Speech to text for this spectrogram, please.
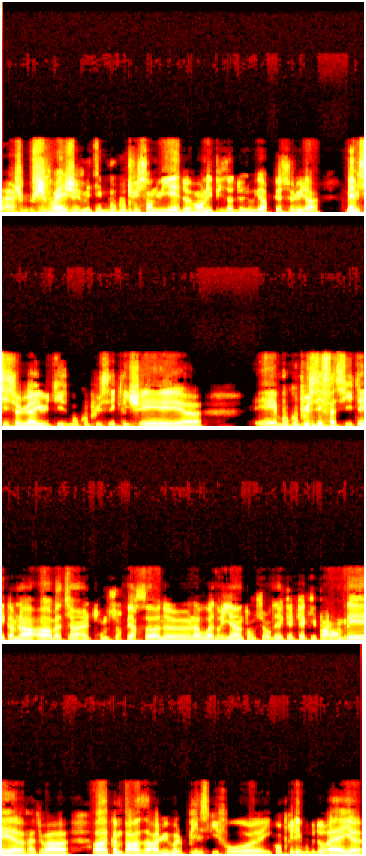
euh, je, je, ouais, je m'étais beaucoup plus ennuyé devant l'épisode de New York que celui-là. Même si celui-là, il utilise beaucoup plus les clichés et, euh, et beaucoup plus les facilités, comme là, ah bah tiens, elle tombe sur personne, euh, là où Adrien tombe sur des- quelqu'un qui parle anglais, euh, enfin tu vois, ah comme par hasard, elle lui vole pile ce qu'il faut, euh, y compris les boucles d'oreilles. euh.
